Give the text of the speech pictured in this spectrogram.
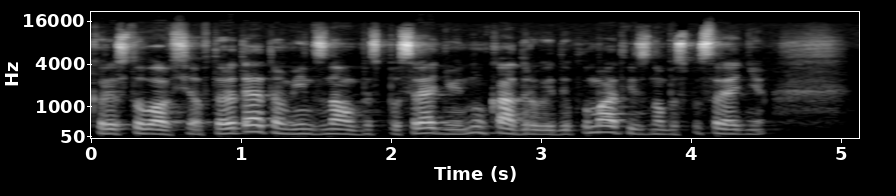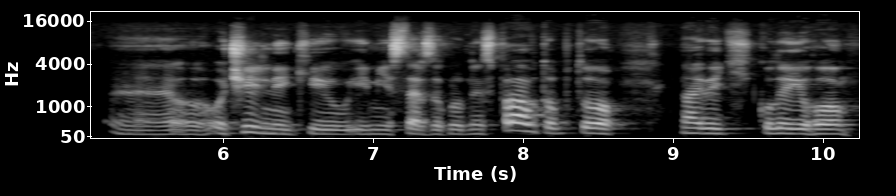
користувався авторитетом, він знав безпосередньо, ну, кадровий дипломат, він знав безпосередньо е, очільників і Міністерства закордонних справ. Тобто, навіть коли його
